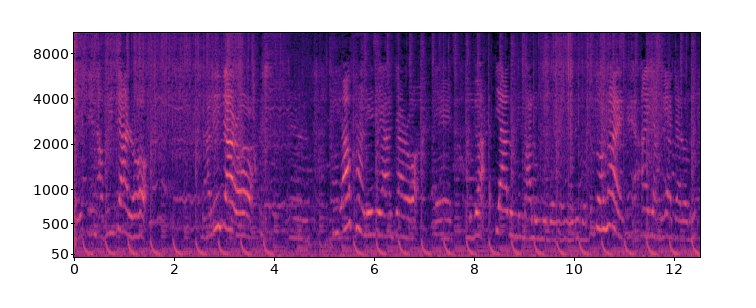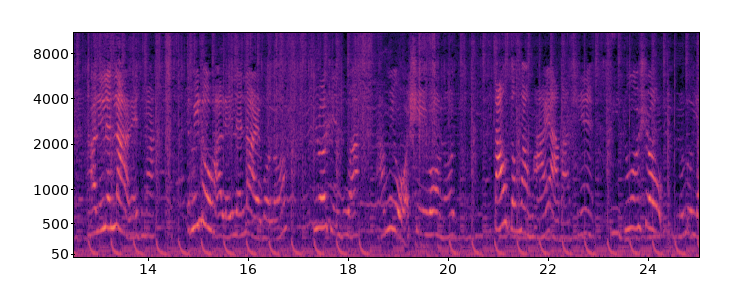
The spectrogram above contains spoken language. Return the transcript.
တယ်ရှင်နောက်ပြီးကြတော့ဒါလေးကြတော့ ဒီအောက်ခံလေးတွေကကြတော့အဲဒီကအပြားလိုလိုပါလိုလိုပုံစံမျိုးလေးပေါ့တော်တော်လှရဲ့အဲအရောင်လေးကကြတော့လေဒါလေးလည်းလှတယ်ဒီမှာသမီးလိုဟာလေးလည်းလှတယ်ပေါ့နော်ပြီးတော့ရှင်သူကအမီကိုအရှိပေါ့နော်13500ပါရှင်ဒီတူးရှုံလို့လို့ရ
